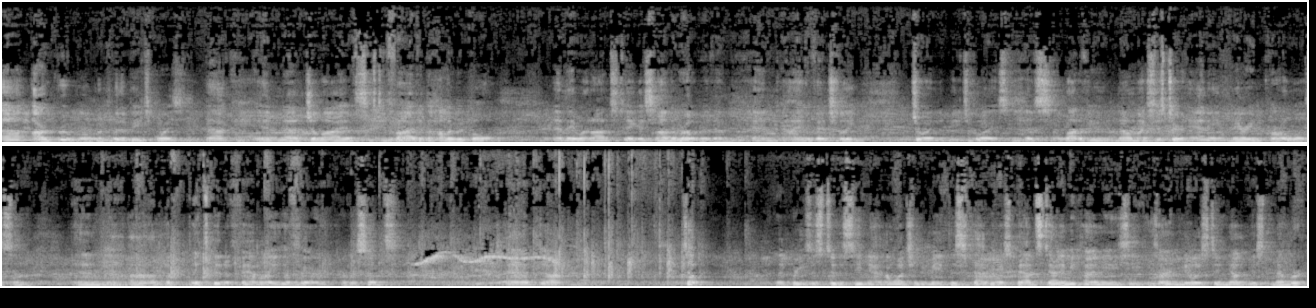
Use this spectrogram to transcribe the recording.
uh, our group opened for the Beach Boys back in uh, July of '65 at the Hollywood Bowl, and they went on to take us on the road with them. And I eventually joined the Beach Boys. As a lot of you know, my sister Annie married Carl Wilson, and uh, it's been a family affair ever since. And uh, so that brings us to this evening. I want you to meet this fabulous band. Standing behind me, he's, he's our newest and youngest member.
